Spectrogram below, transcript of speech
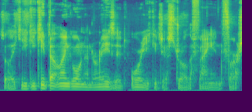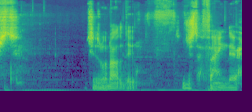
So like you could keep that line going and erase it, or you could just draw the fang in first, which is what I'll do. So just a fang there.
